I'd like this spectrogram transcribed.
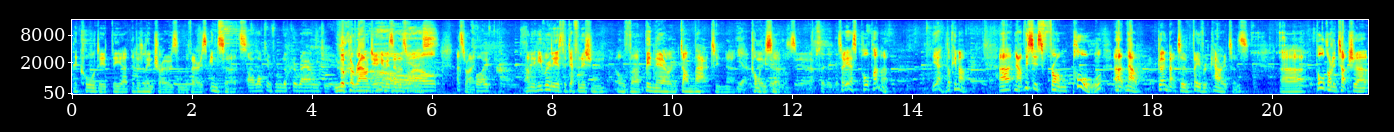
recorded the uh, the little intros and the various inserts. I loved him from Look Around You. Look around you, he was in as Oh, well. That's right. Five pounds. I mean, he really is the definition of uh, been there and done that in uh, Yeah. comedy circles. Yeah. Absolutely. So yes, Paul Putner. Yeah, look him up. Uh, now this is from Paul. Uh, now going back to favourite characters, uh, Paul got in touch uh,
